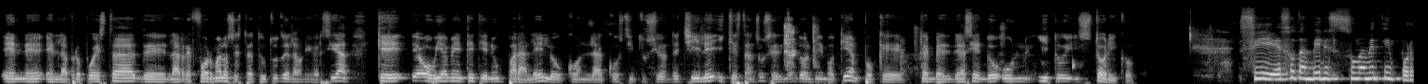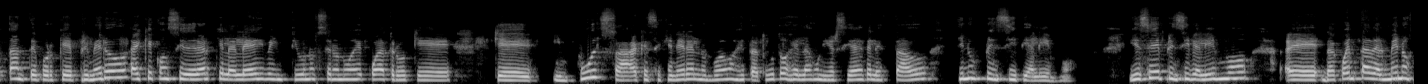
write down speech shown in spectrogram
en, eh, en la propuesta de la reforma a los estatutos de la universidad, que eh, obviamente tiene un paralelo con la Constitución de Chile y que están sucediendo al mismo tiempo, que vendría siendo un hito histórico. Sí, eso también es sumamente importante porque primero hay que considerar que la ley 21094 que, que impulsa a que se generen los nuevos estatutos en las universidades del Estado tiene un principialismo. Y ese principialismo eh, da cuenta de al menos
